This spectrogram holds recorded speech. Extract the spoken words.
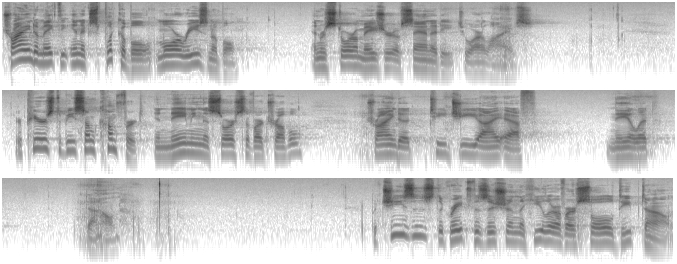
Trying to make the inexplicable more reasonable and restore a measure of sanity to our lives. There appears to be some comfort in naming the source of our trouble trying to TGIF, nail it down. But Jesus, the great physician, the healer of our soul deep down,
